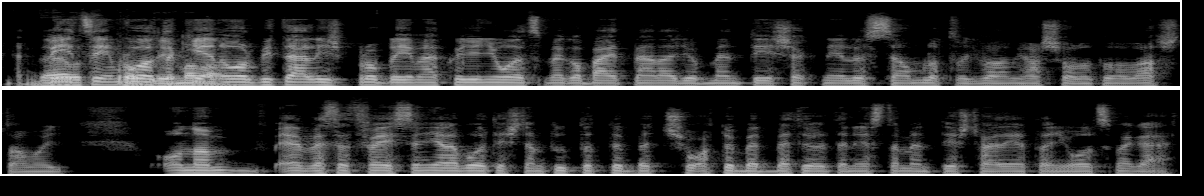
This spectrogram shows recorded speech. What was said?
De PC-n voltak van. ilyen orbitális problémák, hogy a 8 megabájtnál nagyobb mentéseknél összeomlott, vagy valami hasonlót olvastam, hogy onnan elveszett fejszennyele volt, és nem tudta többet, soha többet betölteni ezt a mentést, ha elérte a 8 megát.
